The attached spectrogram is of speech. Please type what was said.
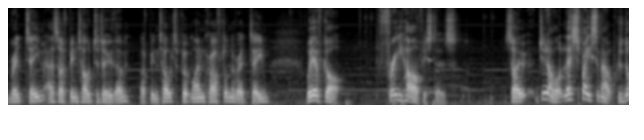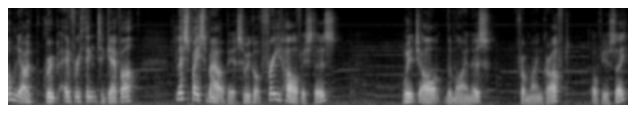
red team, as I've been told to do them, I've been told to put Minecraft on the red team. We have got three harvesters. So, do you know what? Let's space them out because normally I group everything together. Let's space them out a bit. So, we've got three harvesters, which are the miners from Minecraft, obviously.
